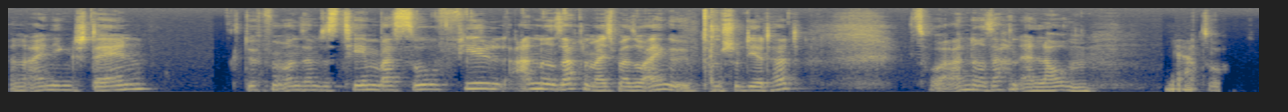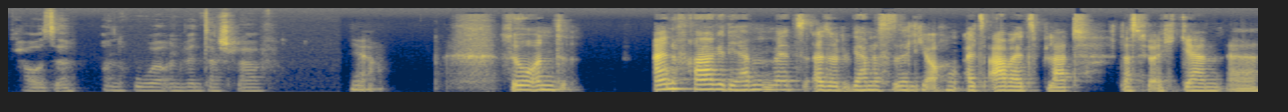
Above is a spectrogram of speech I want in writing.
an einigen Stellen dürfen wir unserem System, was so viel andere Sachen manchmal so eingeübt und studiert hat, so andere Sachen erlauben. Ja. So Pause und Ruhe und Winterschlaf. Ja. So, und eine Frage, die haben wir jetzt, also wir haben das tatsächlich auch als Arbeitsblatt, das wir euch gern äh,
